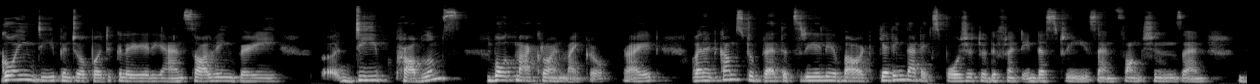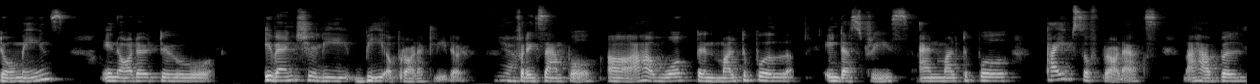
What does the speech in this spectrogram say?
going deep into a particular area and solving very uh, deep problems, both macro and micro, right? When it comes to breadth, it's really about getting that exposure to different industries and functions and domains in order to eventually be a product leader. Yeah. For example, uh, I have worked in multiple industries and multiple types of products. I have built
